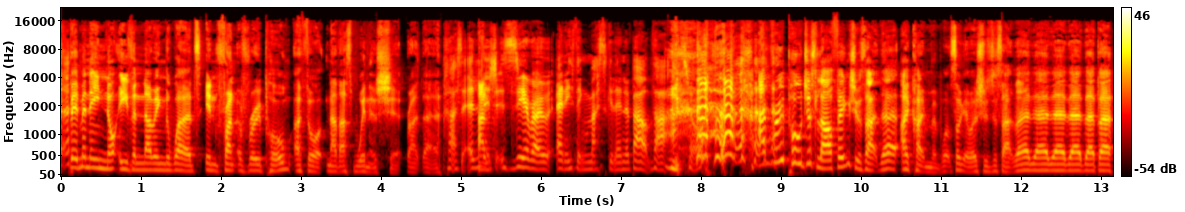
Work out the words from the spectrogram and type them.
Bimini not even knowing the words in front of RuPaul. I thought, now that's winner's shit right there. Classic. And literally zero anything masculine about that at all. And RuPaul just laughing. She was like, there. I can't remember what song it was. She was just like, there, there, there, there, there, there.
